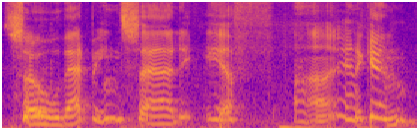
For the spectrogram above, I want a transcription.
So that being said, if, uh, and again,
